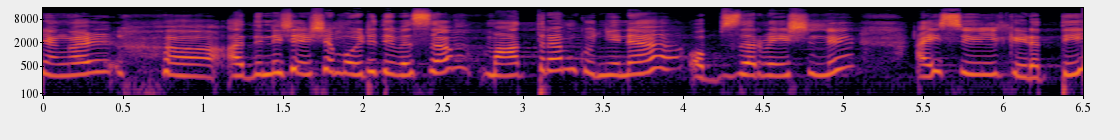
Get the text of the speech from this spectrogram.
ഞങ്ങൾ അതിനുശേഷം ഒരു ദിവസം മാത്രം കുഞ്ഞിന് ഒബ്സർവേഷന് ഐ സിയിൽ കിടത്തി.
